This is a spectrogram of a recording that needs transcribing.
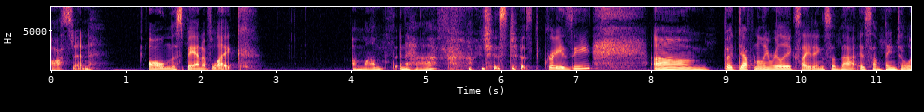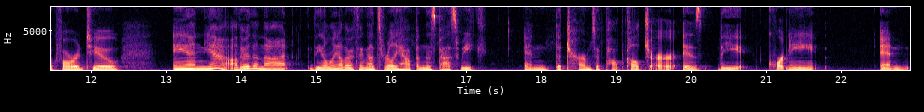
Austin, all in the span of like a month and a half, which is just crazy. Um, but definitely really exciting. So that is something to look forward to. And yeah, other than that, the only other thing that's really happened this past week in the terms of pop culture is the Courtney and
